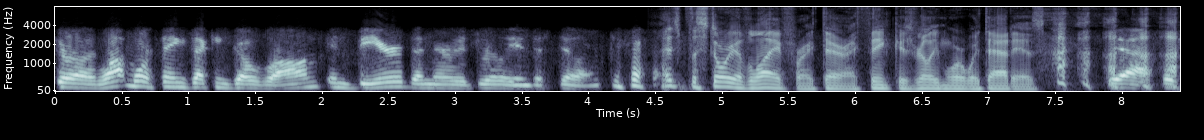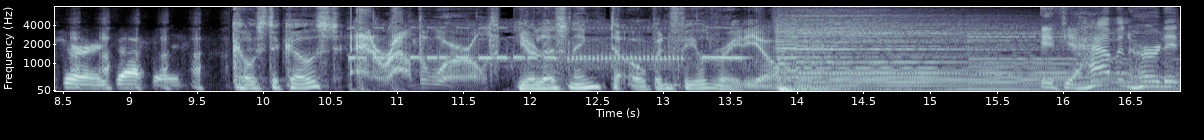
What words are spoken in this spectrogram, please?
there are a lot more things that can go wrong in beer than there is really in distilling. That's the story of life right there, I think, is really more what that is. yeah, for sure. Exactly. Coast to coast and around the world. You're listening to Open Field Radio. If you haven't heard it,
